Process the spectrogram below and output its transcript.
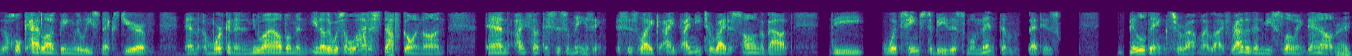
the whole catalog being released next year of, and I'm working on a new album and you know there was a lot of stuff going on and I thought this is amazing this is like I I need to write a song about the what seems to be this momentum that is building throughout my life rather than me slowing down Right.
